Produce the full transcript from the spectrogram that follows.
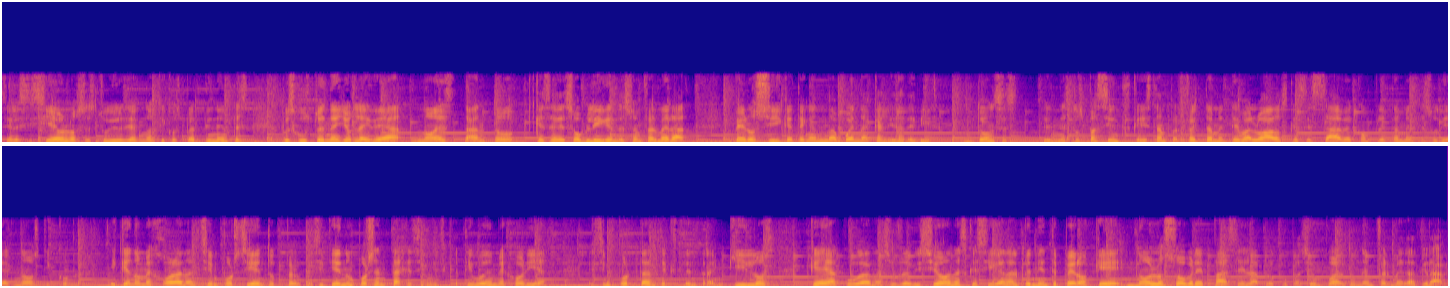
se les hicieron los estudios diagnósticos pertinentes, pues justo en ellos la idea no es tanto que se desobliguen de su enfermedad, pero sí que tengan una buena calidad de vida. Entonces, en estos pacientes que ya están perfectamente evaluados, que se sabe completamente su diagnóstico y que no mejoran al 100%, pero que sí tienen un porcentaje significativo de mejoría, es importante que estén tranquilos, que acudan a sus revisiones, que sigan al pendiente, pero que no los sobrepase la preocupación por alguna enfermedad grave.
